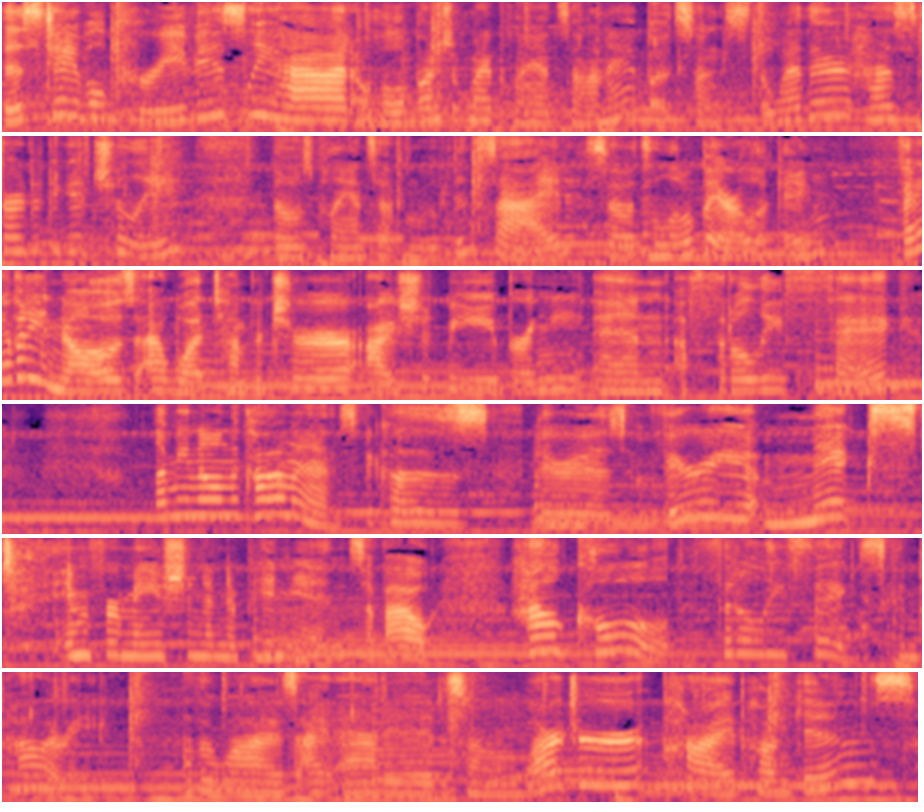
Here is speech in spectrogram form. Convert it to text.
this table previously had a whole bunch of my plants on it, but since the weather has started to get chilly, those plants have moved inside, so it's a little bare looking. If anybody knows at what temperature I should be bringing in a fiddle leaf fig, let me know in the comments because there is very mixed information and opinions about how cold fiddle leaf figs can tolerate. Otherwise, I added some larger pie pumpkins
